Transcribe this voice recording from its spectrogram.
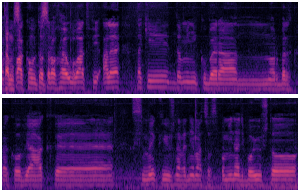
e, Tam chłopakom to trochę ułatwi, ale taki Dominik Kubera, Norbert Krakowiak, e, Smyk, już nawet nie ma co wspominać, bo już to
